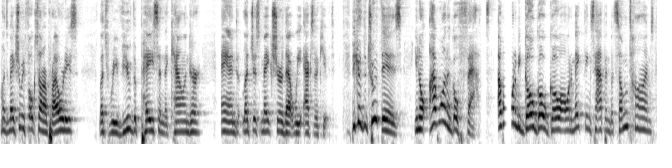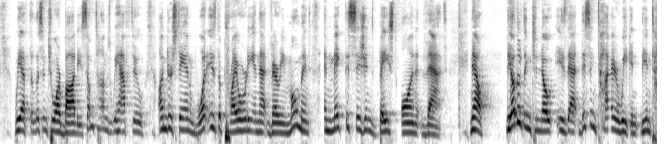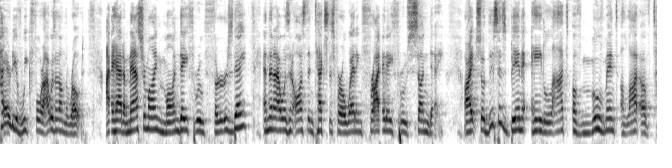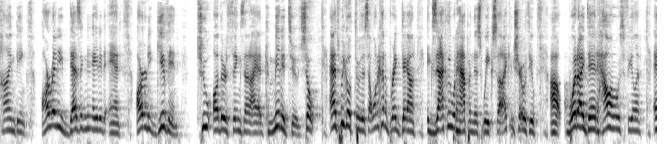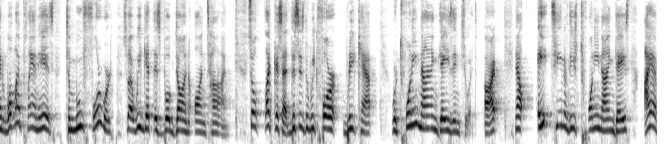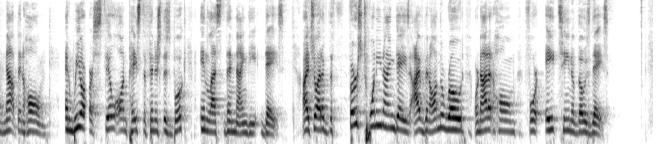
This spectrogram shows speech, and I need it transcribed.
let's make sure we focus on our priorities. Let's review the pace and the calendar and let's just make sure that we execute. Because the truth is, you know, I want to go fast. I want to be go, go, go. I want to make things happen. But sometimes we have to listen to our bodies. Sometimes we have to understand what is the priority in that very moment and make decisions based on that. Now, the other thing to note is that this entire week and the entirety of week four, I was on the road. I had a mastermind Monday through Thursday, and then I was in Austin, Texas for a wedding Friday through Sunday. All right. So this has been a lot of movement, a lot of time being already designated and already given two other things that I had committed to. So as we go through this, I want to kind of break down exactly what happened this week so that I can share with you uh, what I did, how I was feeling, and what my plan is to move forward so that we get this book done on time. So like I said, this is the week four recap. We're 29 days into it. All right. Now, 18 of these 29 days, I have not been home and we are still on pace to finish this book in less than 90 days. All right. So out of the first 29 days, I've been on the road or not at home for 18 of those days.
